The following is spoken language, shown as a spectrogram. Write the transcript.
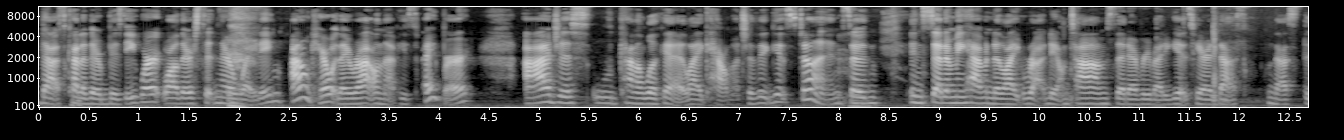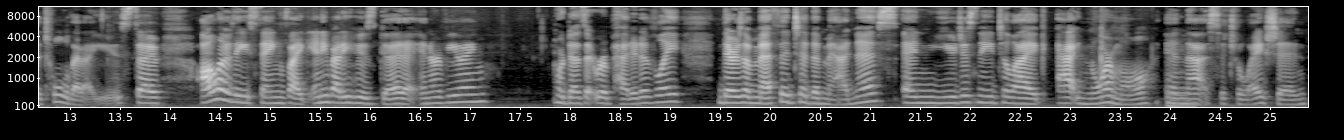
that's kind of their busy work while they're sitting there waiting. I don't care what they write on that piece of paper I just kind of look at like how much of it gets done. So mm-hmm. instead of me having to like write down times that everybody gets here, that's that's the tool that I use. So all of these things, like anybody who's good at interviewing or does it repetitively, there's a method to the madness, and you just need to like act normal in mm-hmm. that situation.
